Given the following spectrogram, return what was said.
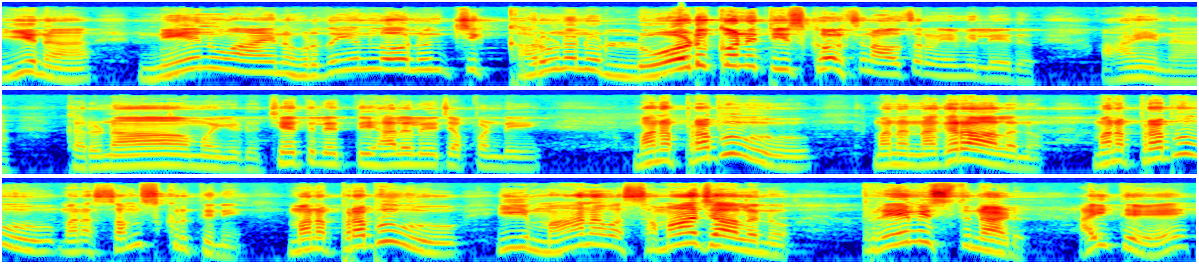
ఈయన నేను ఆయన హృదయంలో నుంచి కరుణను లోడుకొని తీసుకోవాల్సిన అవసరం ఏమీ లేదు. ఆయన కరుణామయుడు. చేతులెత్తి హలలు చెప్పండి. మన ప్రభువు మన నగరాలను మన ప్రభువు మన సంస్కృతిని మన ప్రభువు ఈ మానవ సమాజాలను ప్రేమిస్తున్నాడు. అయితే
